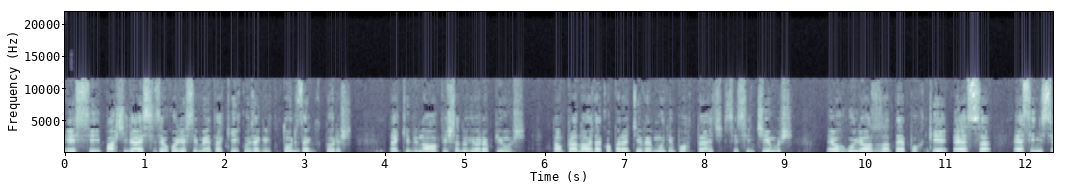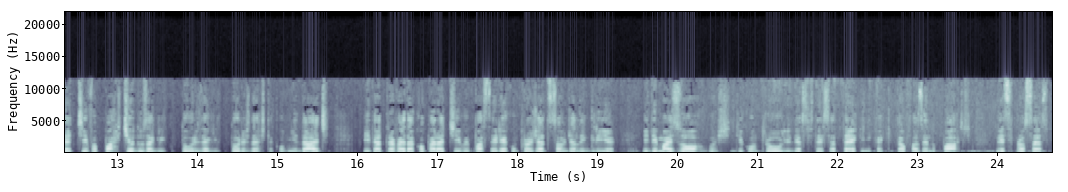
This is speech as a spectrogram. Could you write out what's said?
esse partilhar esse seu conhecimento aqui com os agricultores e agricultoras daqui de Nova Vista do Rio Arapiuns. Então, para nós da cooperativa é muito importante, se sentimos é, orgulhosos até porque essa, essa iniciativa partiu dos agricultores e agricultoras desta comunidade e através da cooperativa, em parceria com o Projeto Saúde e Alegria e demais órgãos de controle, de assistência técnica que estão fazendo parte desse processo.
